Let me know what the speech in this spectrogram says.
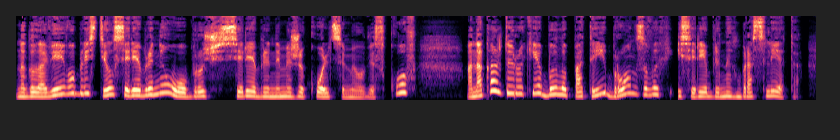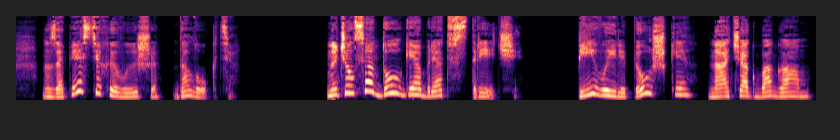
На голове его блестел серебряный обруч с серебряными же кольцами у висков, а на каждой руке было по три бронзовых и серебряных браслета, на запястьях и выше, до локтя. Начался долгий обряд встречи. Пиво и лепешки на очаг богам,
